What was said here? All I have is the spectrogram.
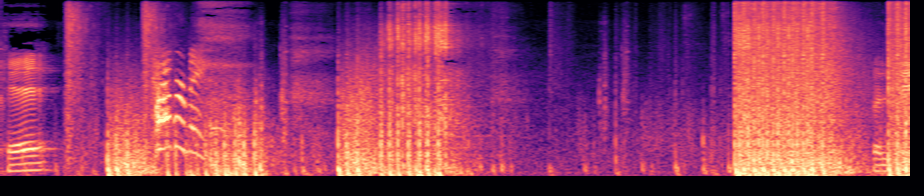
okay. Cover me! गलती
